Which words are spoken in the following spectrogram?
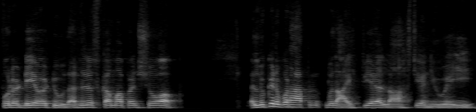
for a day or two. That'll just come up and show up. And look at what happened with IPL last year in UAE.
